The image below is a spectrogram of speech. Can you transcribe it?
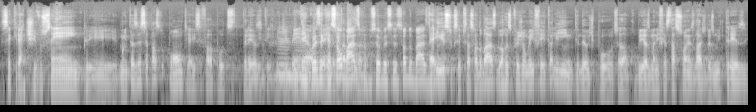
ser criativo sempre. Muitas vezes você passa do ponto e aí você fala, putz, beleza. Tem que medir bem, E tem né, coisa que é só o tá básico, a pessoa precisa só do básico. É isso que você precisa só do básico, do arroz com feijão bem feito ali, entendeu? Tipo, sei lá, eu cobri as manifestações lá de 2013.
